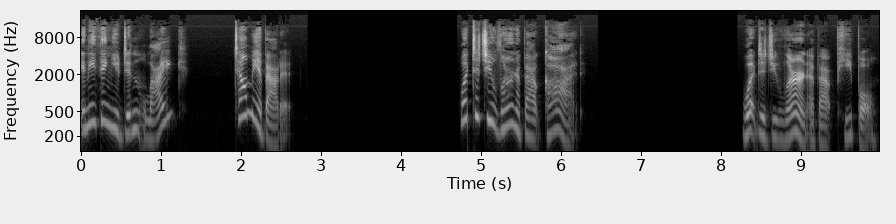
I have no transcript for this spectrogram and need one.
Anything you didn't like? Tell me about it. What did you learn about God? What did you learn about people?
